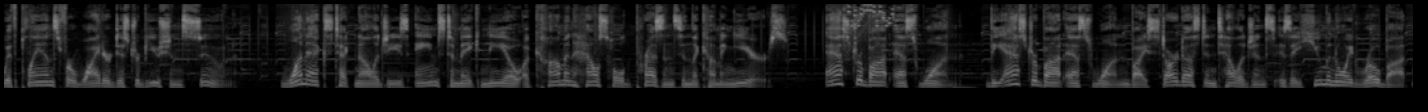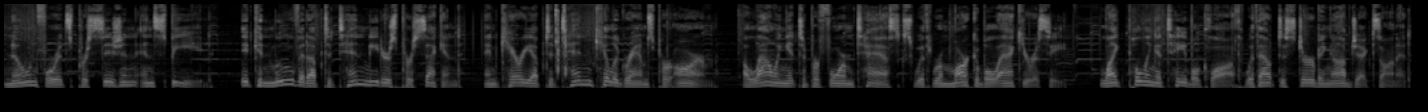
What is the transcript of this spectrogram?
with plans for wider distribution soon. 1X Technologies aims to make Neo a common household presence in the coming years. Astrobot S1 The Astrobot S1 by Stardust Intelligence is a humanoid robot known for its precision and speed. It can move at up to 10 meters per second and carry up to 10 kilograms per arm, allowing it to perform tasks with remarkable accuracy like pulling a tablecloth without disturbing objects on it.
